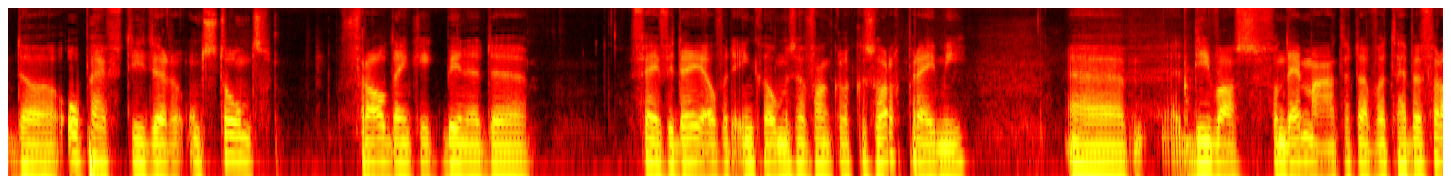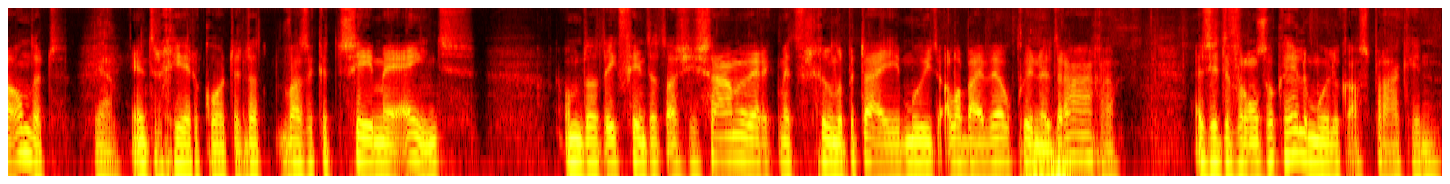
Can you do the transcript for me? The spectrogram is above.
de ophef die er ontstond... vooral denk ik binnen de VVD over de inkomensafhankelijke zorgpremie... Uh, die was van den mate dat we het hebben veranderd ja. in het regeerakkoord. En dat was ik het zeer mee eens. Omdat ik vind dat als je samenwerkt met verschillende partijen... moet je het allebei wel kunnen dragen. Er zitten voor ons ook hele moeilijke afspraken in.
